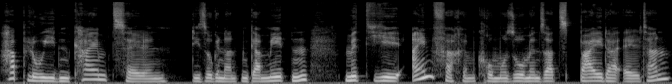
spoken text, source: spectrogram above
haploiden Keimzellen, die sogenannten Gameten, mit je einfachem Chromosomensatz beider Eltern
